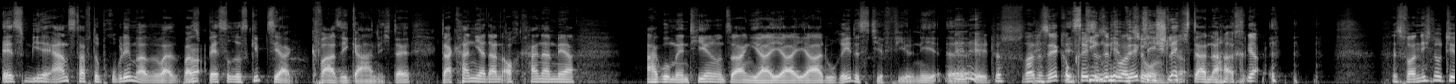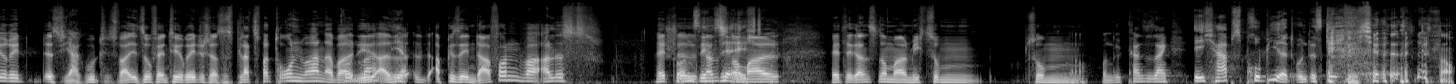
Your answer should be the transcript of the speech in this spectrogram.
es mir ernsthafte Probleme, also was Ja. Besseres gibt's ja quasi gar nicht. Da, da kann ja dann auch keiner mehr argumentieren und sagen, ja, ja, ja, du redest hier viel. Nee, Nee, äh, nee, das war eine sehr es konkrete ging mir Situation. wirklich schlecht danach. Ja. Es war nicht nur theoretisch, ja gut, es war insofern theoretisch, dass es Platzpatronen waren, aber die, also ja. abgesehen davon war alles hätte Schon ganz sehr echt. normal hätte ganz normal mich zum zum Und du kannst du sagen, ich hab's probiert und es geht nicht. genau.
